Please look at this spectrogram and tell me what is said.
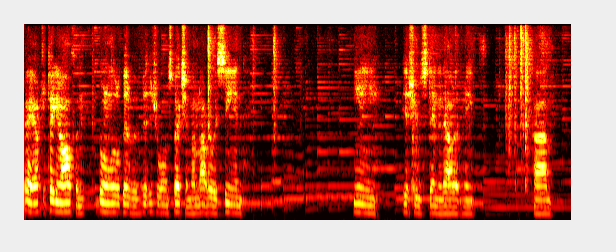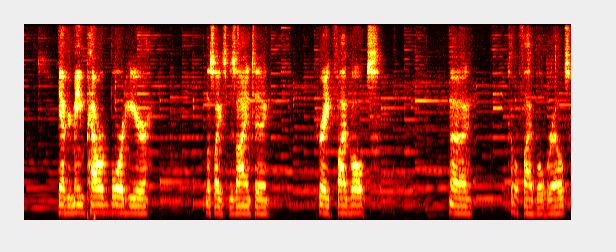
Okay, after taking off and doing a little bit of a visual inspection, I'm not really seeing any issues standing out at me. Um, you have your main power board here. Looks like it's designed to create 5 volts. Uh, a couple 5 volt rails.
